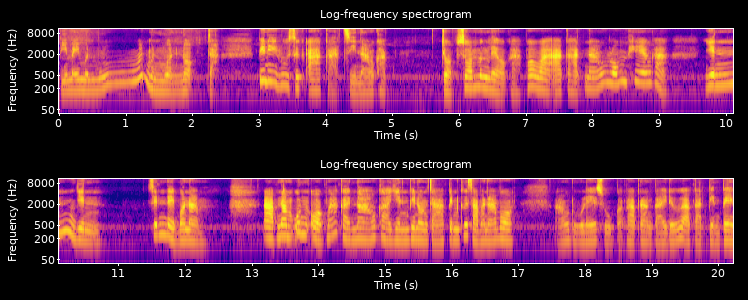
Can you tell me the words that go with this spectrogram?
ปีใหม่มวนมวนมวนมวนเนาะจ้ะปีนี้รู้สึกอากาศสีหนาวคักจบซ้อมมึงแล้วค่ะ เพราะว่าอากาศหนาวลมแห้งค่ะ เย็นเย็น เส้นได้บ่นำอาบน้ำอุ่นออกมากะหนาวกะเย็นพี่น้องจ๋าเป็นคือสาบานาบ่เอาดูแลสุขภาพร่างกายเด้ออากาศเปลี่ยนแปลง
